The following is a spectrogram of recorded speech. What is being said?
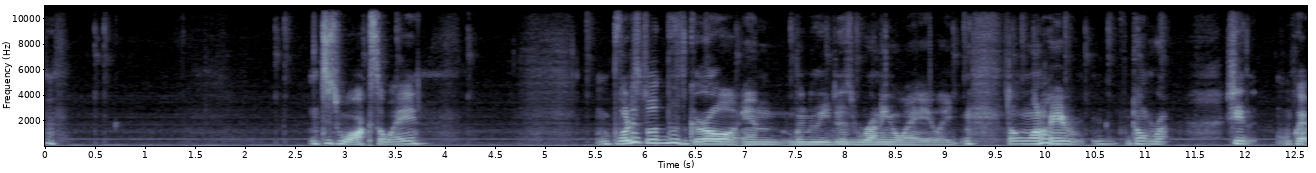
just walks away. What is with this girl and literally just running away? Like, don't run away. Don't run. She. Okay,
